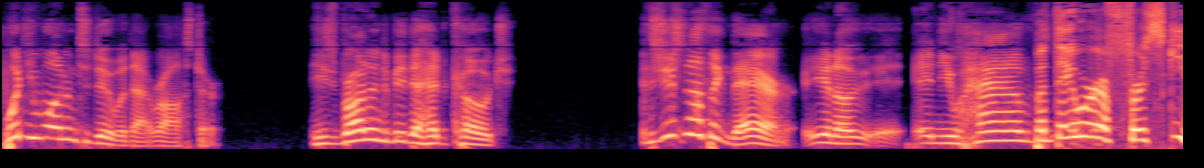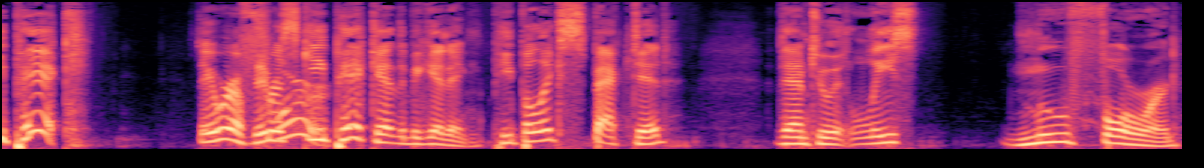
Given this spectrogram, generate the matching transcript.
What do you want him to do with that roster? He's brought in to be the head coach. There's just nothing there, you know, and you have But they were a frisky pick. They were a They frisky were. pick at the beginning. People expected them to at least move forward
